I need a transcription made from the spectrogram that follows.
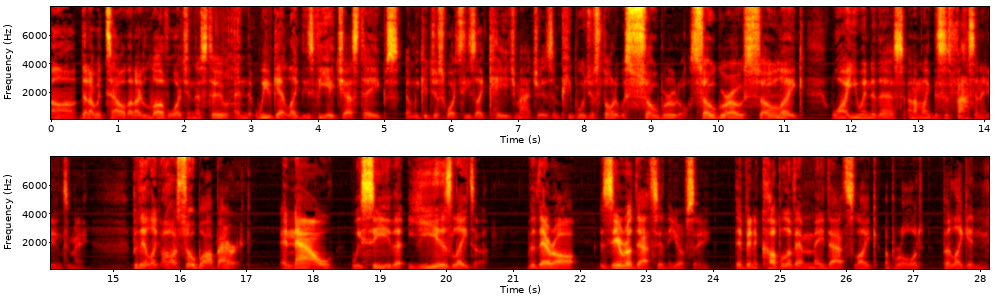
uh, that I would tell that I love watching this to, and we get like these VHS tapes, and we could just watch these like cage matches, and people just thought it was so brutal, so gross, so like, why are you into this? And I'm like, this is fascinating to me, but they're like, oh, it's so barbaric, and now we see that years later that there are zero deaths in the UFC. There've been a couple of MMA deaths like abroad, but like in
